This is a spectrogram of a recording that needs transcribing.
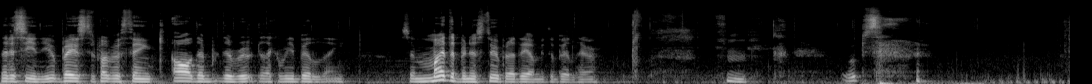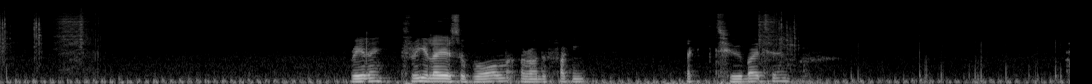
Then they see a new base, they probably think, oh, they're, they're, they're like rebuilding. So it might have been a stupid idea of me to build here. Hmm. Oops. really? Three layers of wall around the fucking... Like two by two?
